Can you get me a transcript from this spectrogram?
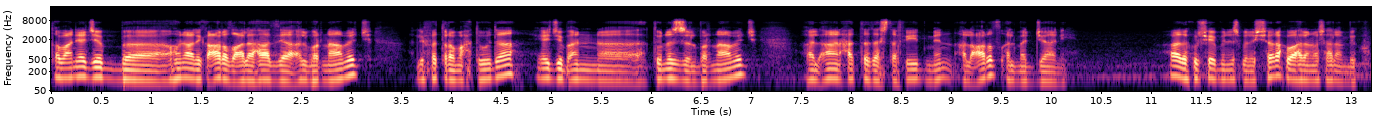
طبعا يجب آه، هنالك عرض على هذا البرنامج لفترة محدودة. يجب أن آه، تنزل البرنامج الآن حتى تستفيد من العرض المجاني. هذا كل شيء بالنسبة للشرح وأهلا وسهلا بكم.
